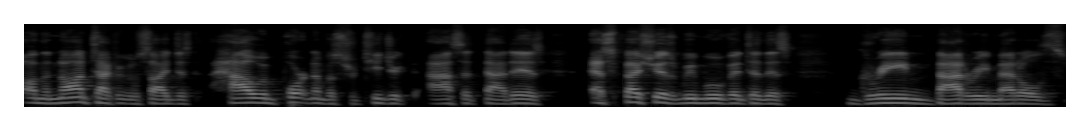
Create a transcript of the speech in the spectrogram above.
on the non-technical side just how important of a strategic asset that is especially as we move into this green battery metals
